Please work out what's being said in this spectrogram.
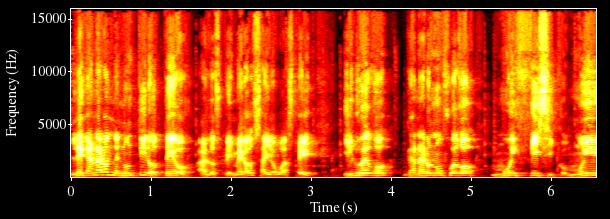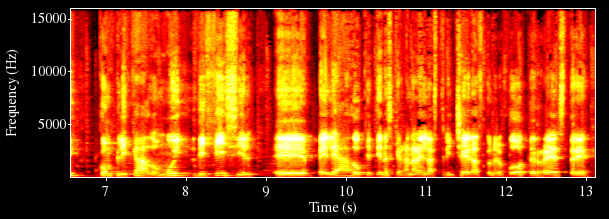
Le ganaron en un tiroteo a los primeros, Iowa State, y luego ganaron un juego muy físico, muy complicado, muy difícil, eh, peleado, que tienes que ganar en las trincheras, con el juego terrestre,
